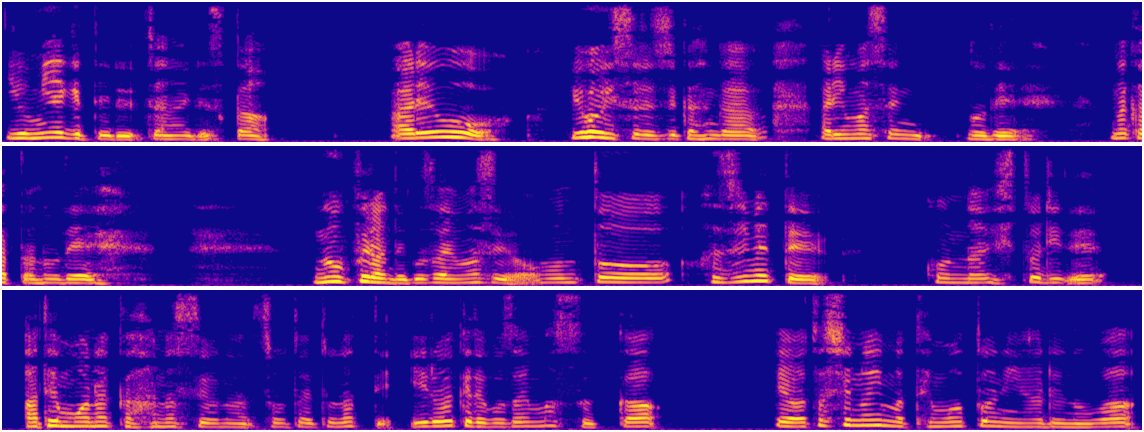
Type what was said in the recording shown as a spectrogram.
読み上げてるじゃないですか。あれを用意する時間がありませんので、なかったので、ノープランでございますよ。本当初めてこんな一人であてもなく話すような状態となっているわけでございますが、え私の今手元にあるのは、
